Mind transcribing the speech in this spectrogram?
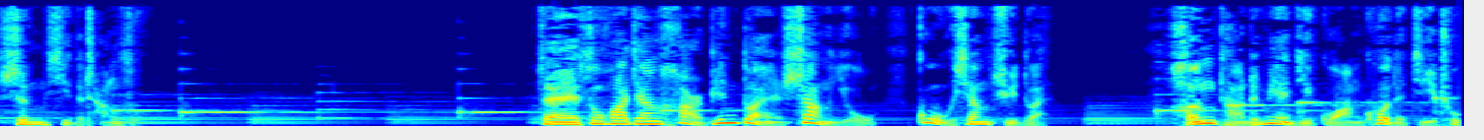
生息的场所。在松花江哈尔滨段上游故乡区段，横躺着面积广阔的几处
